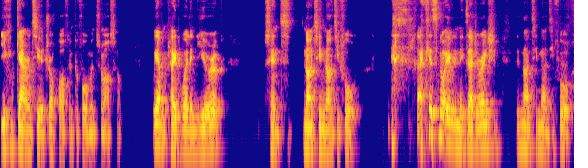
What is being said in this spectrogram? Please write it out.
you can guarantee a drop off in performance from Arsenal. We haven't played well in Europe since 1994. like it's not even an exaggeration. It's 1994.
